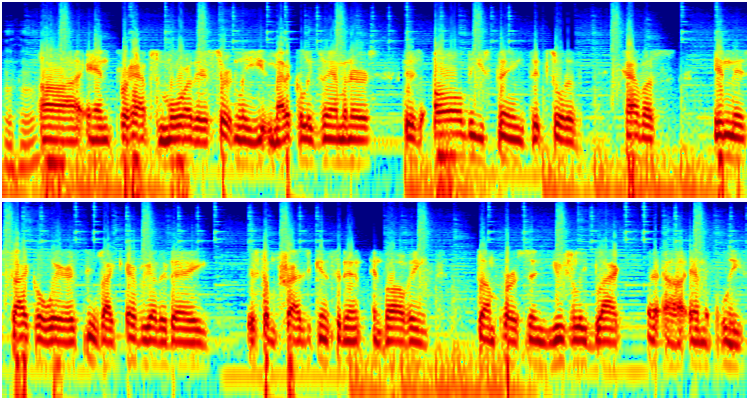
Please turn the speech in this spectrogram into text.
mm-hmm. uh, and perhaps more. There's certainly medical examiners. There's all these things that sort of have us in this cycle where it seems like every other day there's some tragic incident involving some person, usually black, uh, and the police,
